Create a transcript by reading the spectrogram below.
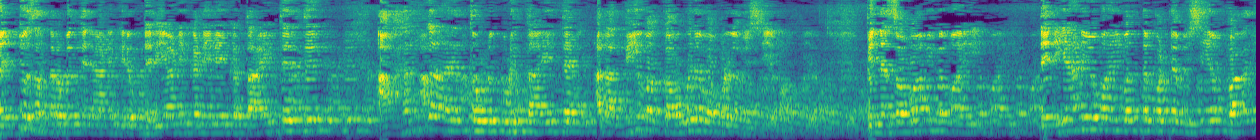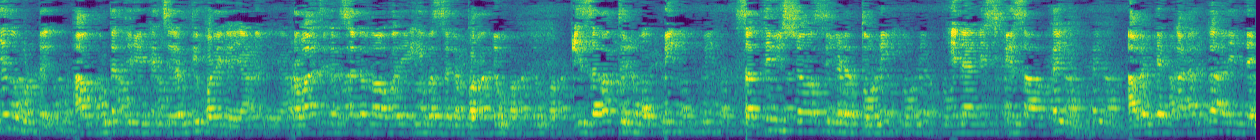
മറ്റു സന്ദർഭത്തിലാണെങ്കിലും നെരിയാണിക്കടിയിലേക്ക് താഴ്ത്തരുത് അഹങ്കാരത്തോടു കൂടി താഴ്ത്തൽ അത് അതീവ ഗൗരവമുള്ള വിഷയമാണ് പിന്നെ സ്വാഭാവികമായി നെരിയാണിയുമായി ബന്ധപ്പെട്ട വിഷയം പറഞ്ഞതുകൊണ്ട് ആ കൂട്ടത്തിലേക്ക് ചേർത്തി പറയുകയാണ്. പ്രവാചകൻ സല്ലല്ലാഹു അലൈഹി വസല്ലം പറഞ്ഞു മുഅ്മിൻ സത്യവിശ്വാസിയുടെ തുണി അവന്റെ കണക്കാലിന്റെ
